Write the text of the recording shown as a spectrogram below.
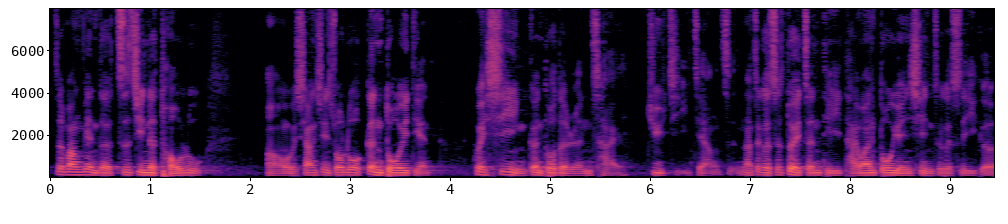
这方面的资金的投入，啊，我相信说如果更多一点，会吸引更多的人才聚集这样子，那这个是对整体台湾多元性这个是一个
